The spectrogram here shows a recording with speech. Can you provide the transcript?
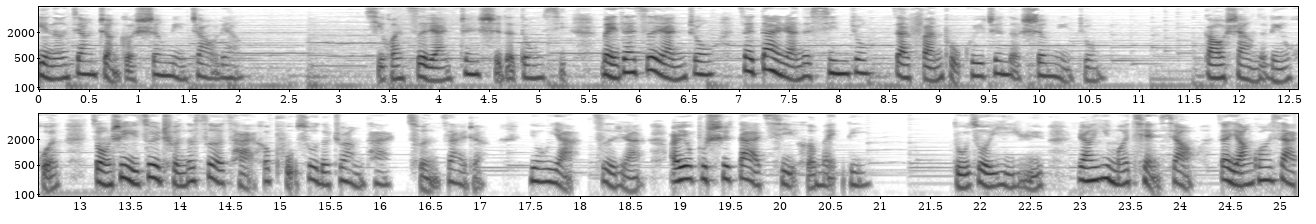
也能将整个生命照亮。喜欢自然真实的东西，美在自然中，在淡然的心中，在返璞归真的生命中。高尚的灵魂，总是以最纯的色彩和朴素的状态存在着。优雅自然而又不失大气和美丽，独坐一隅，让一抹浅笑在阳光下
